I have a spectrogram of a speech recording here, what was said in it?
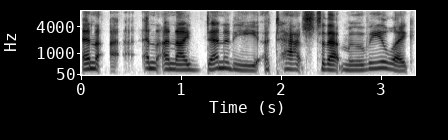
and uh, and an identity attached to that movie, like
